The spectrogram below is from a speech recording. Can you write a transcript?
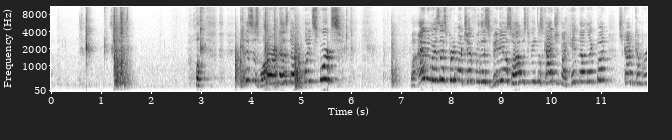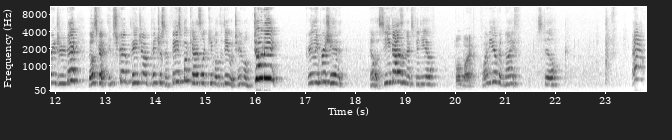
Well, this is why our has never played sports. But anyways, that's pretty much it for this video. So help us defeat those kaijus by hitting that like button. Subscribe, to become a ranger today. We also got Instagram, Patreon, Pinterest, and Facebook. Guys, like keep up to date with channel. Donate. Greatly appreciate it. And we'll see you guys in the next video. Bye bye. Why do you have a knife still?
